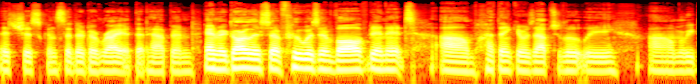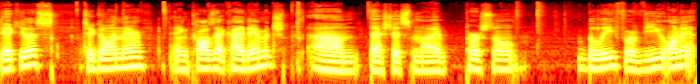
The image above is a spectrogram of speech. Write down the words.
It's just considered a riot that happened. And regardless of who was involved in it, um, I think it was absolutely um, ridiculous to go in there and cause that kind of damage. Um, that's just my personal belief or view on it.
